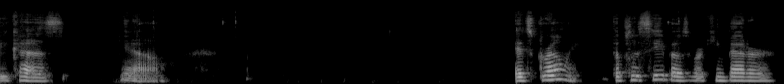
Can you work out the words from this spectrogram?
because, you know, it's growing. The placebo is working better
